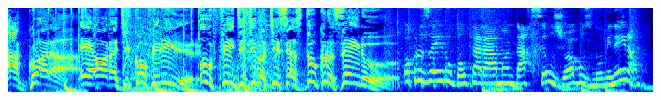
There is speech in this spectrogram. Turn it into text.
Agora é hora de conferir o feed de notícias do Cruzeiro. O Cruzeiro voltará a mandar seus jogos no Mineirão.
